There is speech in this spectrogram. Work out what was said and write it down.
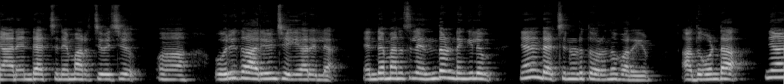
ഞാൻ എന്റെ അച്ഛനെ മറച്ചു വെച്ച് ഒരു കാര്യവും ചെയ്യാറില്ല. എന്റെ മനസ്സിൽ എന്തുണ്ടെങ്കിലും ഞാൻ എന്റെ അച്ഛനോട് തുറന്നു പറയും. അതുകൊണ്ടാ ഞാൻ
